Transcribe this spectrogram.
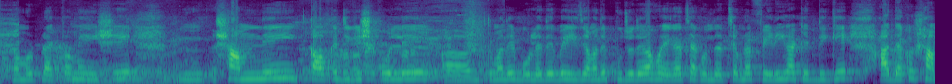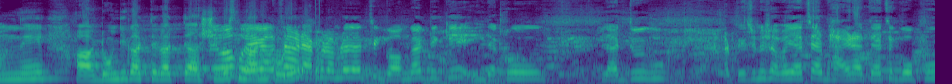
এক নম্বর প্ল্যাটফর্মে এসে সামনেই কাউকে জিজ্ঞেস করলে তোমাদের বলে দেবে এই যে আমাদের পুজো দেওয়া হয়ে গেছে এখন যাচ্ছি আমরা ফেরিঘাটের দিকে। আর দেখো সামনে ডন্ডি কাটতে কাটতে আসছিল স্নান করে। আর এখন আমরা যাচ্ছি গঙ্গার দিকে। এই দেখো লাড্ডু আর পেছনে সবাই আছে, আর ভাইয়ের হাতে আছে গপু।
